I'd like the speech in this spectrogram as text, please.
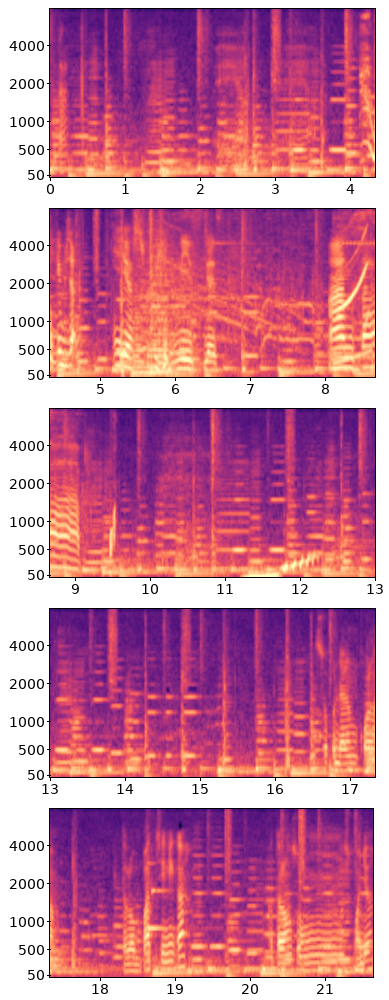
Mantap iya iya. Oke bisa. Yes finish guys. Mantap masuk ke dalam kolam. Kita lompat sini kah? Atau langsung masuk aja.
